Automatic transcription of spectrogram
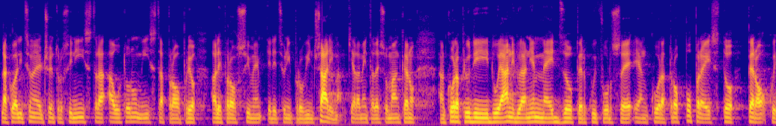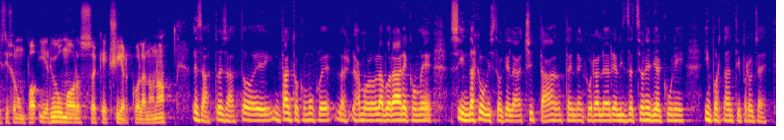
la coalizione del centro-sinistra autonomista proprio alle prossime elezioni provinciali, ma chiaramente adesso mancano ancora più di due anni, due anni e mezzo, per cui forse è ancora troppo presto, però questi sono un po' i rumors che circolano, no? Esatto, esatto. E intanto comunque lasciamolo lavorare come sindaco, visto che la città tende ancora alla realizzazione di alcuni importanti progetti.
